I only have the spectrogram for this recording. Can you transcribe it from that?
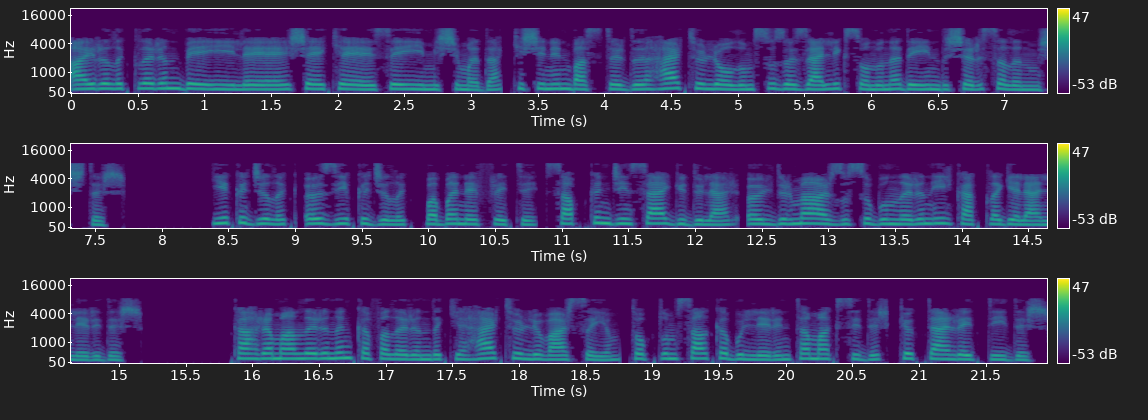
Ayrılıkların B ile E, E, kişinin bastırdığı her türlü olumsuz özellik sonuna değin dışarı salınmıştır. Yıkıcılık, öz yıkıcılık, baba nefreti, sapkın cinsel güdüler, öldürme arzusu bunların ilk akla gelenleridir. Kahramanlarının kafalarındaki her türlü varsayım, toplumsal kabullerin tam aksidir, kökten reddidir.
